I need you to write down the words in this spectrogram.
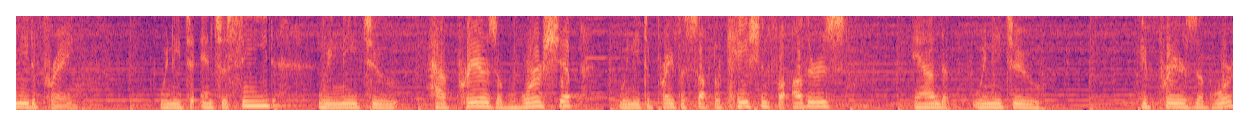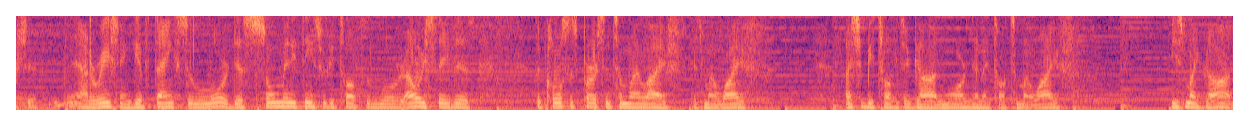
We need to pray. We need to intercede. We need to have prayers of worship. We need to pray for supplication for others. And we need to give prayers of worship, adoration, give thanks to the Lord. There's so many things we could talk to the Lord. I always say this the closest person to my life is my wife. I should be talking to God more than I talk to my wife. He's my God.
